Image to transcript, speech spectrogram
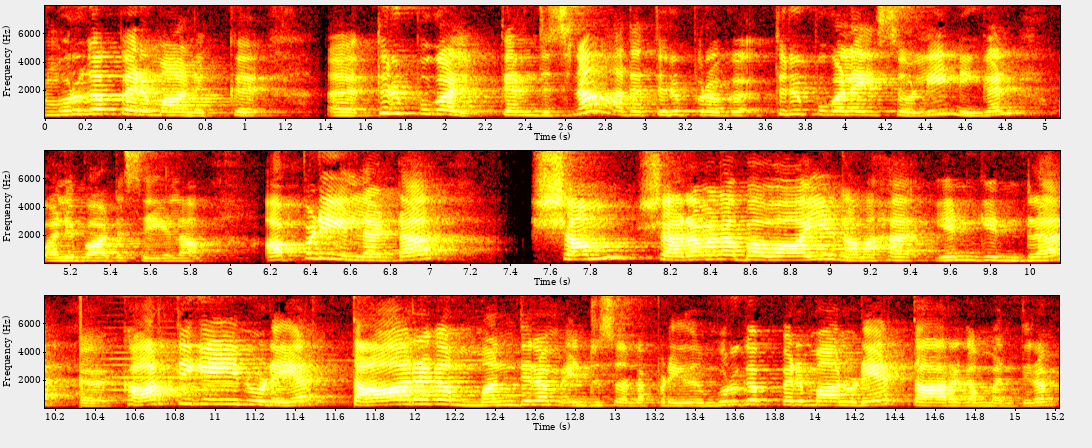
முருகப்பெருமானுக்கு திருப்புகழ் தெரிஞ்சிச்சுன்னா அந்த திருப்புக திருப்புகழை சொல்லி நீங்கள் வழிபாடு செய்யலாம். அப்படி இல்லைண்டா ஷம் சரவணபவாய நமக என்கின்ற அஹ், கார்த்திகேயனுடைய தாரக மந்திரம் என்று சொல்லப்படுகிறது. முருகப்பெருமானுடைய தாரக மந்திரம்.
